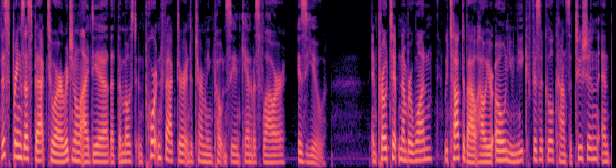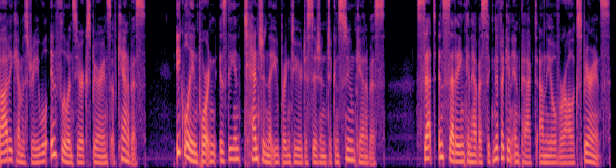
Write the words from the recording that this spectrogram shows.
This brings us back to our original idea that the most important factor in determining potency in cannabis flower is you. In pro tip number one, we talked about how your own unique physical constitution and body chemistry will influence your experience of cannabis. Equally important is the intention that you bring to your decision to consume cannabis. Set and setting can have a significant impact on the overall experience.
